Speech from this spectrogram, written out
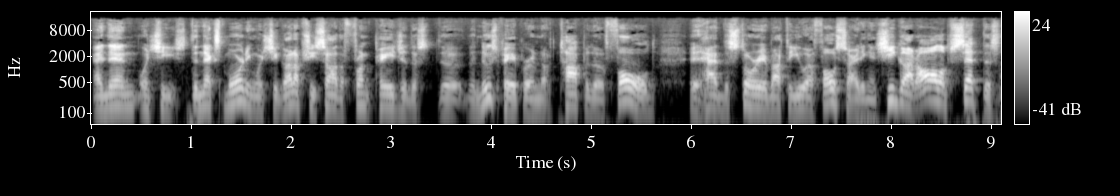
and then when she the next morning when she got up, she saw the front page of the, the, the newspaper and the top of the fold. It had the story about the UFO sighting, and she got all upset. This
